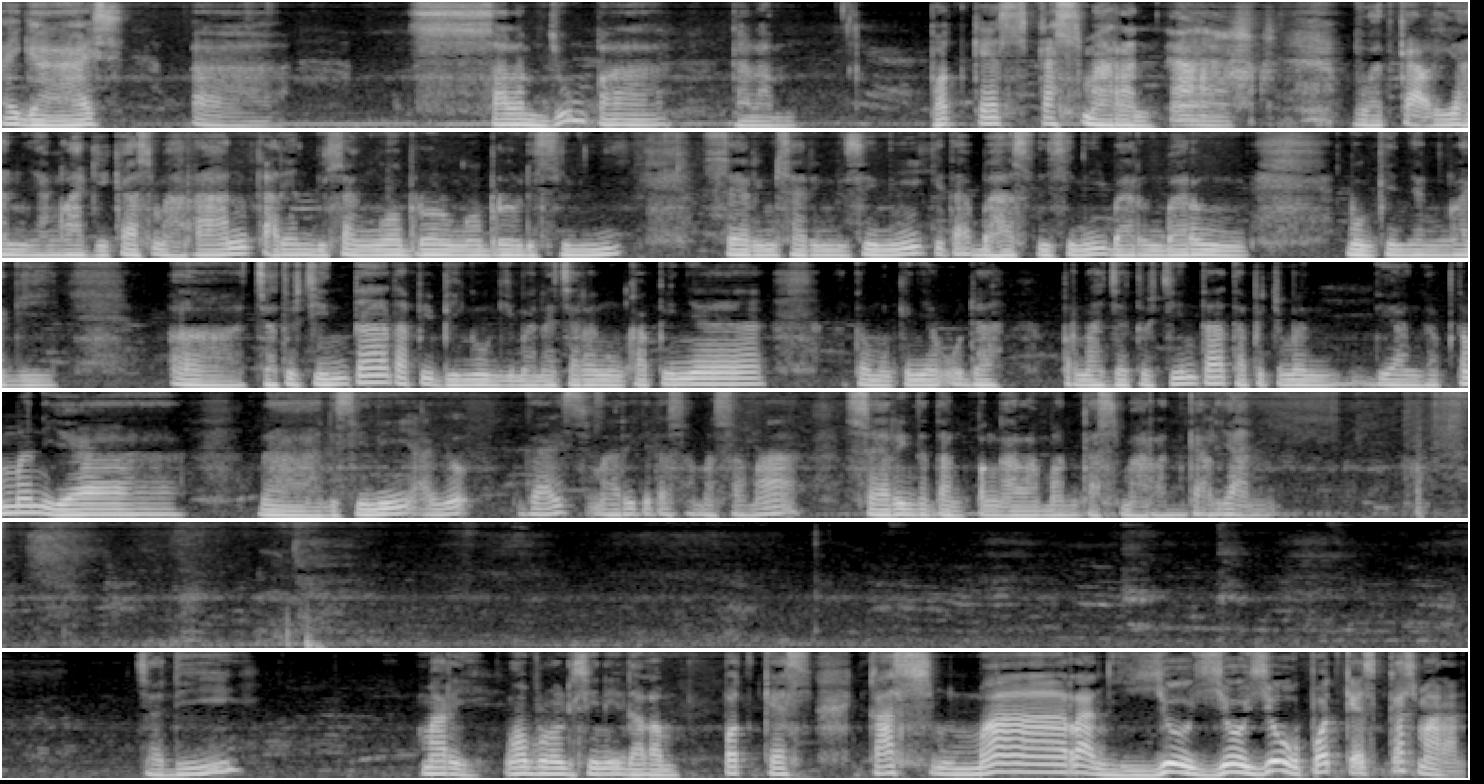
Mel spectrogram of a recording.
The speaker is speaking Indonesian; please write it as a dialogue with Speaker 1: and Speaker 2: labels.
Speaker 1: Hai guys, uh, salam jumpa dalam podcast kasmaran. Nah, buat kalian yang lagi kasmaran, kalian bisa ngobrol-ngobrol di sini, sharing-sharing di sini, kita bahas di sini bareng-bareng. Mungkin yang lagi uh, jatuh cinta tapi bingung gimana cara ngungkapinya, atau mungkin yang udah pernah jatuh cinta tapi cuman dianggap teman ya. Nah, di sini ayo guys, mari kita sama-sama sharing tentang pengalaman kasmaran kalian. Jadi, mari ngobrol di sini dalam podcast Kasmaran. Yo yo yo podcast Kasmaran.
